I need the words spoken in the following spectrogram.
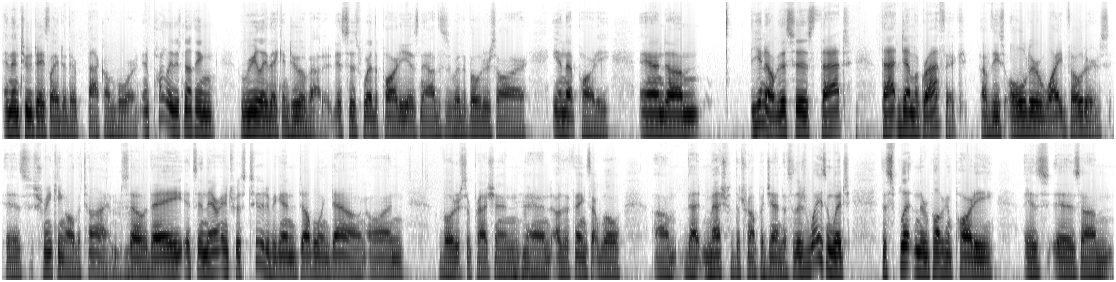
and then two days later they're back on board. And partly there's nothing really they can do about it. This is where the party is now. This is where the voters are in that party, and um, you know, this is that that demographic of these older white voters is shrinking all the time. Mhm. So they it's in their interest too to begin doubling down on voter suppression Mhm. and other things that will um, that mesh with the Trump agenda. So there's ways in which the split in the Republican Party is is um,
